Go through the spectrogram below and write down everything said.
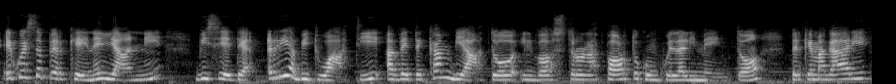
E questo è perché negli anni vi siete riabituati, avete cambiato il vostro rapporto con quell'alimento, perché magari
